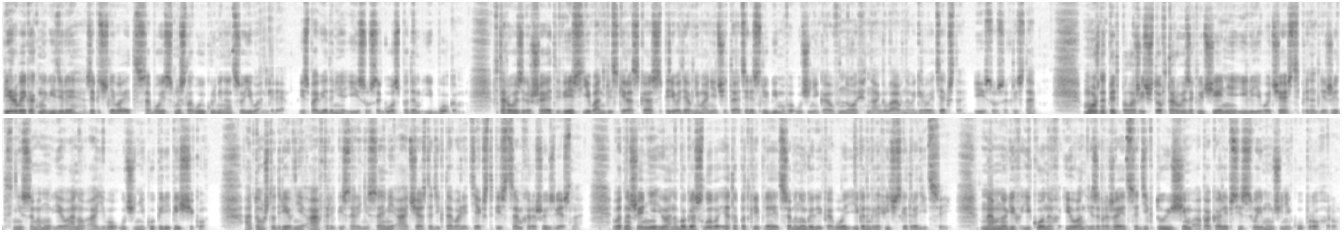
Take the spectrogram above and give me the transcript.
Первое, как мы видели, запечатлевает собой смысловую кульминацию Евангелия – исповедание Иисуса Господом и Богом. Второе завершает весь евангельский рассказ, переводя внимание читателя с любимого ученика вновь на главного героя текста – Иисуса Христа. Можно предположить, что второе заключение или его часть принадлежит не самому Иоанну, а его ученику-переписчику – о том, что древние авторы писали не сами, а часто диктовали текст писцам, хорошо известно. В отношении Иоанна Богослова это подкрепляется многовековой иконографической традицией. На многих иконах Иоанн изображается диктующим апокалипсис своему ученику Прохору.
